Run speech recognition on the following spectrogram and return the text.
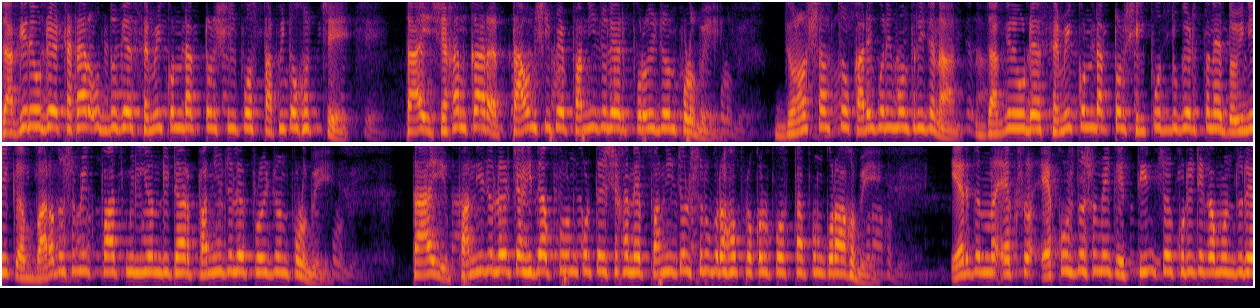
জাগিরোডে টাটার উদ্যোগে সেমিকন্ডাক্টর শিল্প স্থাপিত হচ্ছে, তাই সেখানকার টাউনশিপে পানীয় জলের প্রয়োজন পড়বে। জনস্বাস্থ্য কারিগরি মন্ত্রী জানান জাগিরোডে সেমিকন্ডাক্টর শিল্প উদ্যোগের স্থানে দৈনিক বারো দশমিক পাঁচ মিলিয়ন লিটার পানীয় জলের প্রয়োজন পড়বে। তাই পানীয় জলের চাহিদা পূরণ করতে সেখানে পানীয় জল সরবরাহ প্রকল্প স্থাপন করা হবে। এর জন্য একশো একুশ দশমিক তিন ছয় কোটি টাকা মঞ্জুরে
